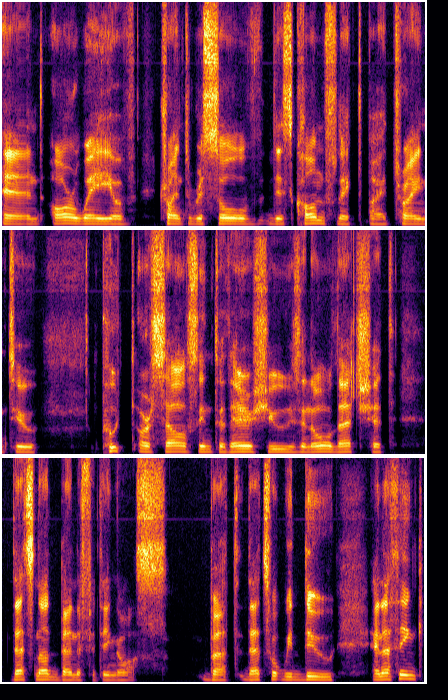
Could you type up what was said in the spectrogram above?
And our way of trying to resolve this conflict by trying to put ourselves into their shoes and all that shit that's not benefiting us but that's what we do. And i think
